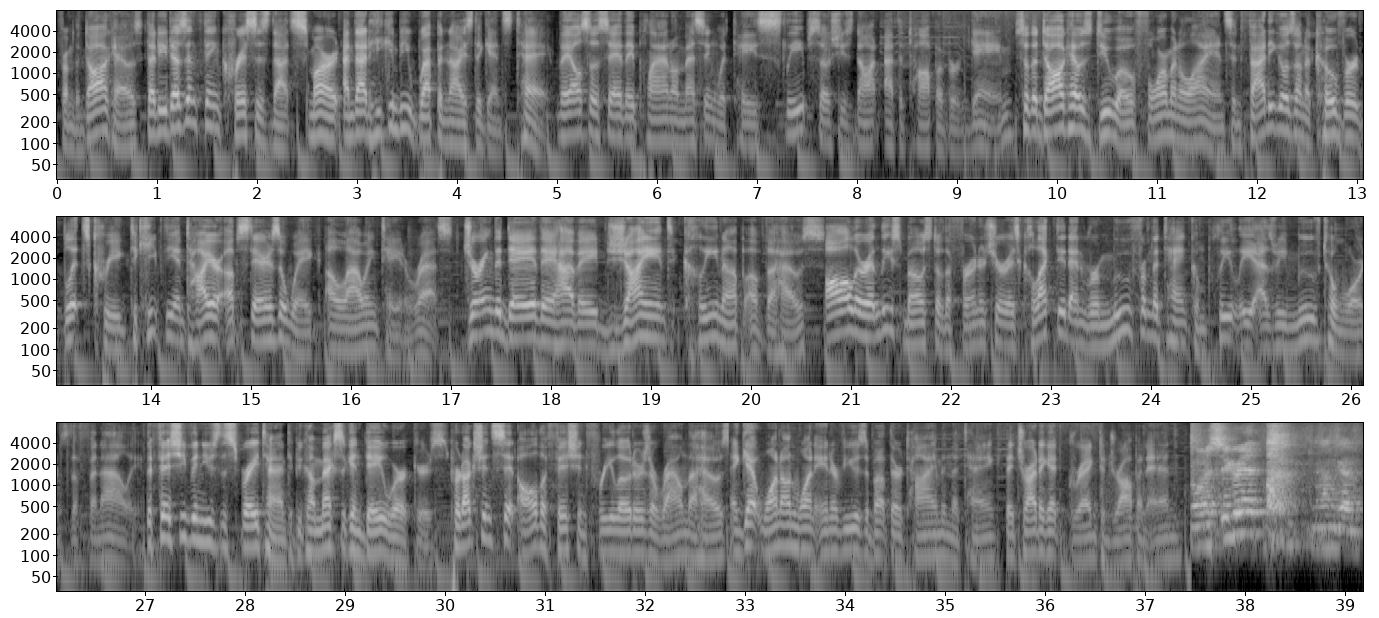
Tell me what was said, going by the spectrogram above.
from the Doghouse that he doesn't think Chris is that smart and that he can be weaponized against Tay. They also say they plan on messing with Tay's sleep so she's not at the top of her game. So the Doghouse duo form an alliance and Fatty goes on a covert blitzkrieg to keep the entire upstairs awake, allowing Tay to rest. During the day, they have a giant cleanup of the house. All or at least most of the furniture is collected and removed from the tank completely as we move towards the finale. The fish even use the spray tan to become Mexican day workers. Production sit all the fish and freeloaders around the house and get one-on-one interviews about their time in the tank. They try to get Greg to drop an N. You want a cigarette? No, I'm good.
